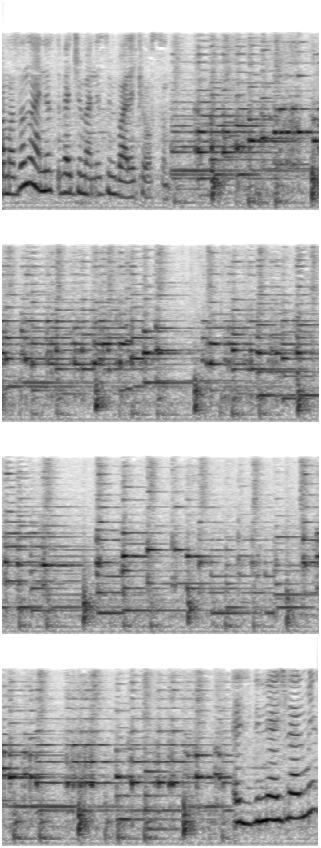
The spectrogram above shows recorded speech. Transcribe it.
Ramazan ayınız və cüməniz mübarək olsun. Əziz dinləyicilərimiz,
